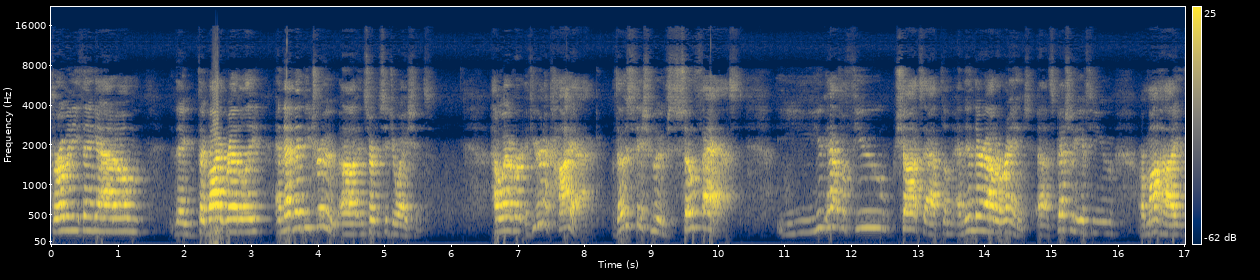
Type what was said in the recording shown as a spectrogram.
throw anything at them, they, they bite readily, and that may be true uh, in certain situations. However, if you're in a kayak, those fish move so fast, you have a few shots at them and then they're out of range, uh, especially if you are my height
